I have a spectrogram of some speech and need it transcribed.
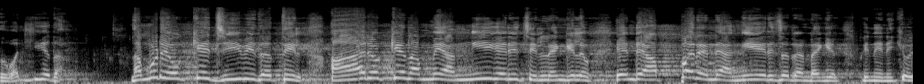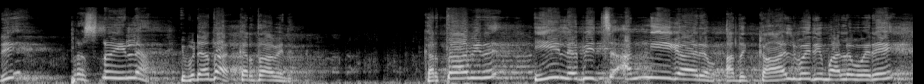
വലിയതാണ്. നമ്മുടെയൊക്കെ ജീവിതത്തിൽ ആരൊക്കെ നമ്മെ അംഗീകരിച്ചില്ലെങ്കിലും എന്റെ അപ്പൻ എന്നെ അംഗീകരിച്ചിട്ടുണ്ടെങ്കിൽ പിന്നെ എനിക്കൊരു പ്രശ്നമില്ല. ഇവിടെ അതാ കർത്താവിന്. കർത്താവിന് ഈ ലഭിച്ച അംഗീകാരം അത് കാൽവരി മല വരെ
